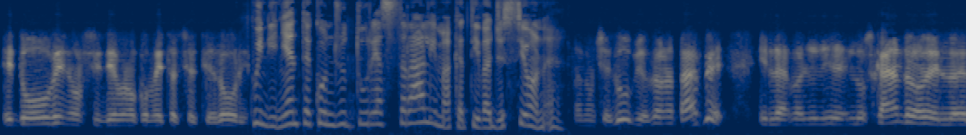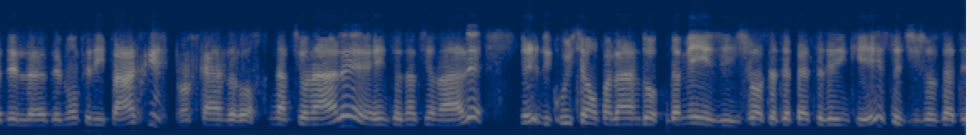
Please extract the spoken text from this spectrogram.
e dove non si devono commettere certi errori. Quindi niente congiunture astrali ma cattiva gestione. Ma non c'è dubbio, da una parte il, dire, lo scandalo del, del, del Monte dei Paschi, uno scandalo nazionale e internazionale eh, di cui stiamo parlando da mesi, sono state aperte delle inchieste, ci sono stati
